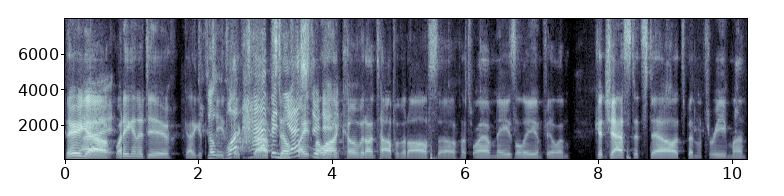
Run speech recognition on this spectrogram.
There you All go. right. What are you gonna do? Got to get the So teeth what fixed up. happened Still fighting along yesterday? COVID on top of it all. So that's why I'm nasally and feeling congested. Still, it's been a three month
